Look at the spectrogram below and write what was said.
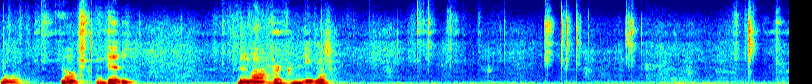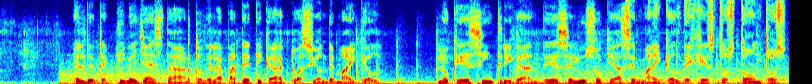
Mm. No, I didn't. Did not hurt me El detective ya está harto de la patética actuación de Michael. Lo que es intrigante es el uso que hace Michael de gestos tontos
